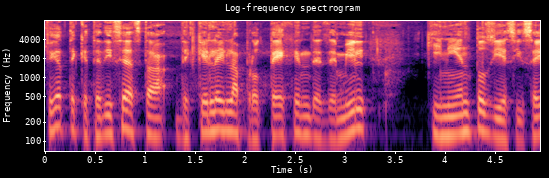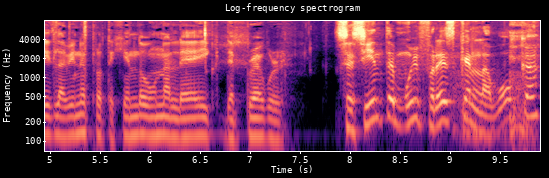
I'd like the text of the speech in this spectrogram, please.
Fíjate que te dice hasta de qué ley la protegen desde 1516. La viene protegiendo una ley de Brewer. Se siente muy fresca en la boca,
